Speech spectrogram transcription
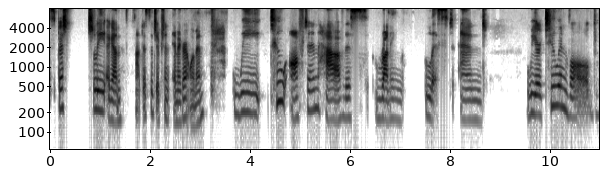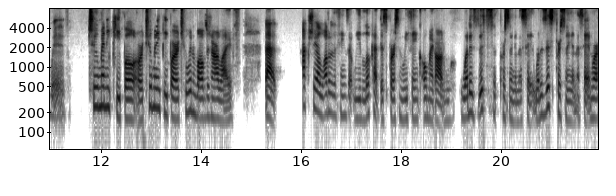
especially again, not just Egyptian immigrant women, we too often have this running list, and we are too involved with too many people, or too many people are too involved in our life that actually a lot of the things that we look at this person we think oh my god what is this person going to say? What is this person going to say? And we're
